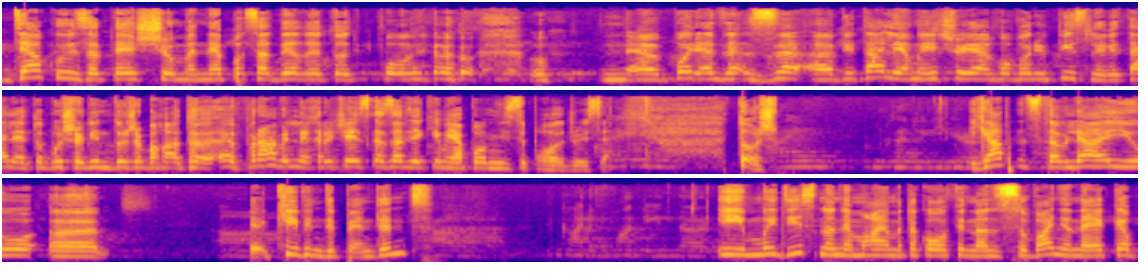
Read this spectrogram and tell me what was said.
Дякую за те, що мене посадили тут по. е, Поряд з е, Віталієм, і що я говорю після Віталія, тому що він дуже багато е, правильних речей сказав, з якими я повністю погоджуюся. Тож я представляю Kyiv Independent, і ми дійсно не маємо такого фінансування, на яке б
